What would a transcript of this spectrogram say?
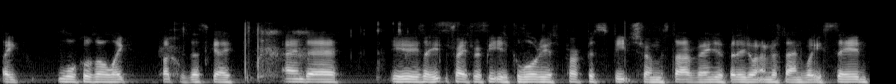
like locals all like, fuck is this guy? And uh, he like, tries to repeat his glorious purpose speech from the Star Avengers, but they don't understand what he's saying,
